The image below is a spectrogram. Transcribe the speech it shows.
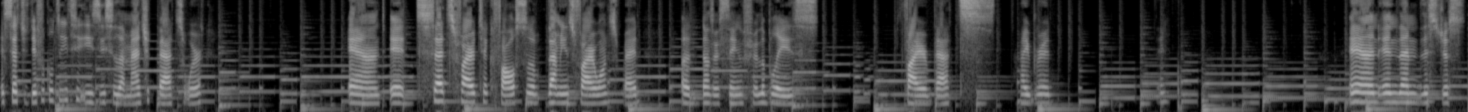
It sets your difficulty to easy so that magic bats work. And it sets fire tick false, so that means fire won't spread. Another thing for the blaze fire bats hybrid. And and then this just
